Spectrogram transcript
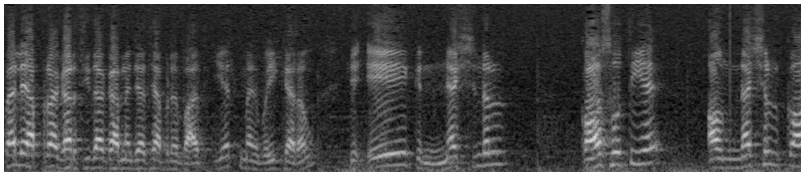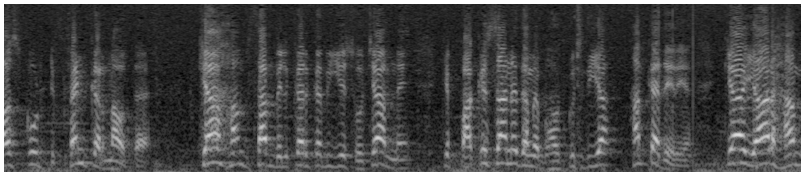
پہلے اپنا گھر سیدھا کرنے جیسے آپ نے بات کی ہے میں وہی کہہ رہا ہوں کہ ایک نیشنل کاز ہوتی ہے اور نیشنل کاز کو ڈیفینڈ کرنا ہوتا ہے۔ کیا ہم سب مل کر کبھی یہ سوچا ہم نے کہ پاکستان نے تو ہمیں بہت کچھ دیا؟ ہم کیا دے رہے ہیں؟ کیا یار ہم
